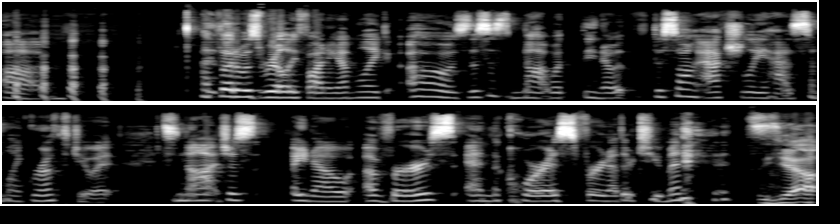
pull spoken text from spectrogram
Um, I thought it was really funny. I'm like, oh, this is not what you know. The song actually has some like growth to it. It's not just you know a verse and the chorus for another two minutes. Yeah.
